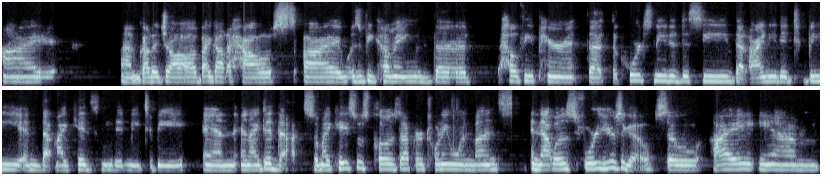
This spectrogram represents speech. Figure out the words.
I um, got a job. I got a house. I was becoming the healthy parent that the courts needed to see, that I needed to be, and that my kids needed me to be. And and I did that. So my case was closed after 21 months, and that was four years ago. So I am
